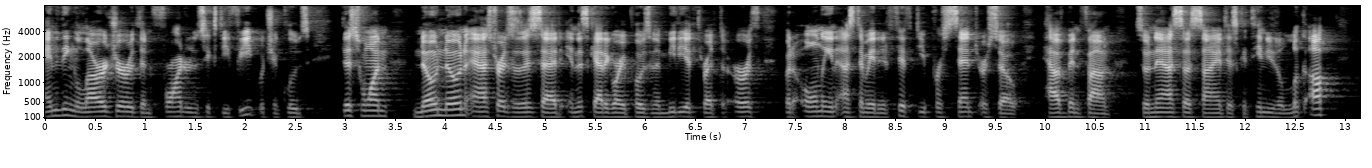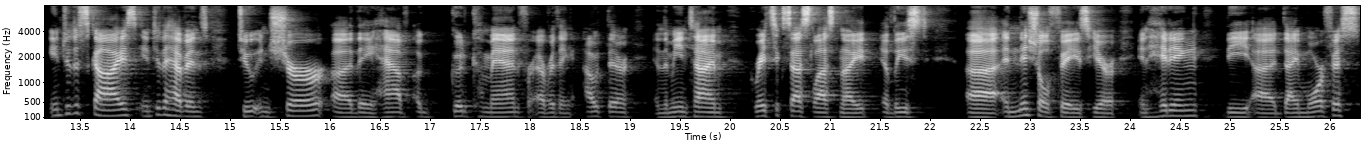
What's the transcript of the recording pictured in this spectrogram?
anything larger than 460 feet, which includes this one. No known asteroids, as I said, in this category pose an immediate threat to Earth, but only an estimated 50% or so have been found. So NASA scientists continue to look up into the skies, into the heavens, to ensure uh, they have a good command for everything out there. In the meantime, great success last night, at least uh, initial phase here, in hitting the uh, Dimorphos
